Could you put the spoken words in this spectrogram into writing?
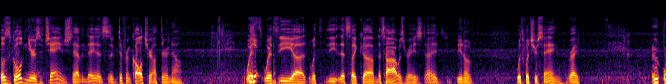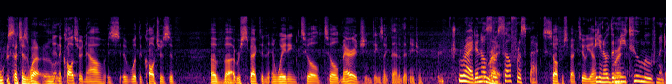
those golden years have changed, haven't they? It's a different culture out there now. With Ye- with the uh, with the that's like um, that's how I was raised. I you know, with what you're saying, right? Uh, Such as what? And the culture now is uh, what the cultures of of uh, respect and, and waiting till till marriage and things like that of that nature. Right, and also Right. self-respect. Self respect too. Yeah. you know the Right. me too movement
